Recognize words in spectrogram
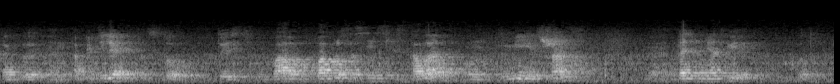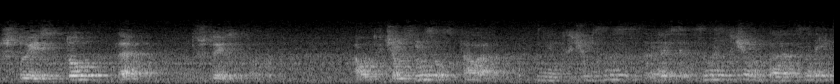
как бы э, определяет этот стол. То есть вопрос о смысле стола, он имеет шанс дать мне ответ. Вот что есть стол, да, что есть стол. А вот в чем смысл стола? Нет, в чем смысл? То есть смысл в чем? Смотрите,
